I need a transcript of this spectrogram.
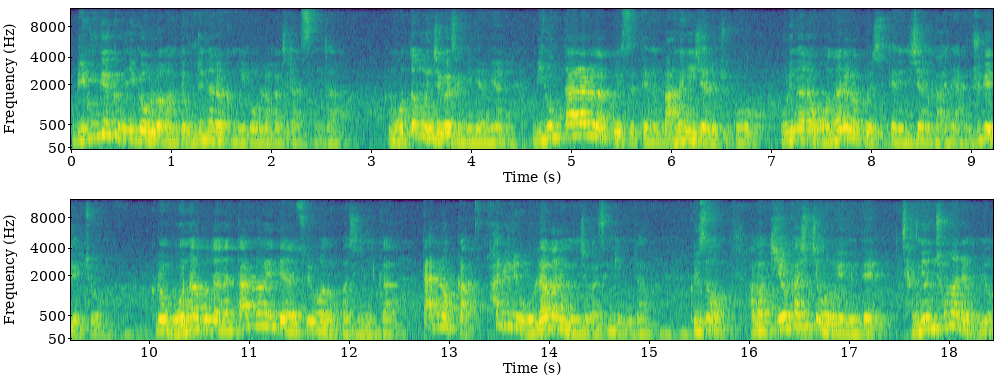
미국의 금리가 올라가는데 우리나라 금리가 올라가질 않습니다. 그럼 어떤 문제가 생기냐면 미국 달러를 갖고 있을 때는 많은 이자를 주고 우리나라 원화를 갖고 있을 때는 이자를 많이 안 주게 되죠. 그럼 원화보다는 달러에 대한 수요가 높아지니까 달러값, 환율이 올라가는 문제가 생깁니다. 그래서 아마 기억하실지 모르겠는데 작년 초만 해도요.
